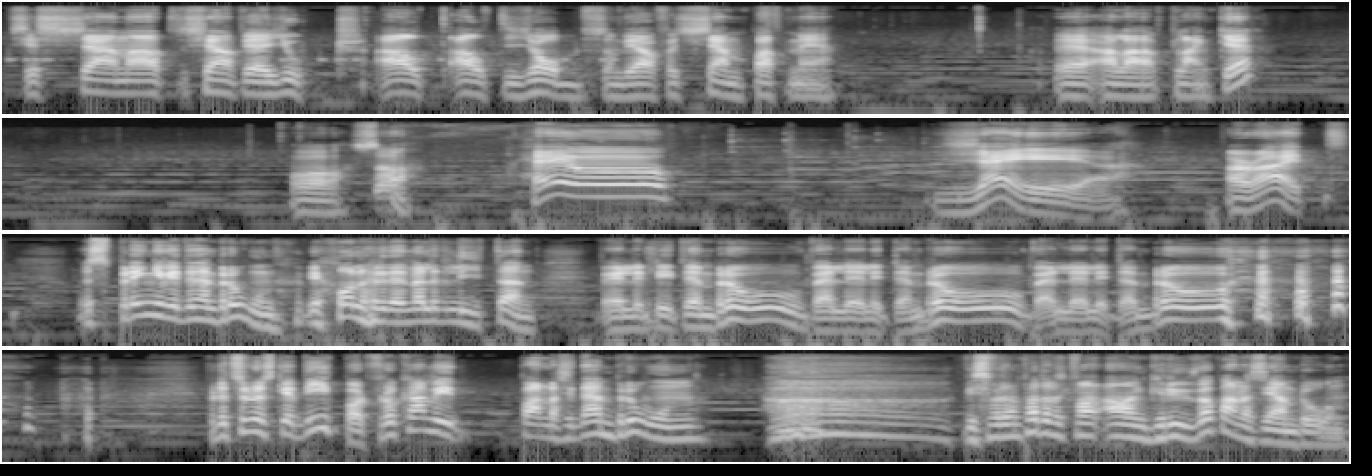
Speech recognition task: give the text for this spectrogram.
Vi ska tjäna, tjäna känna att vi har gjort allt, allt jobb som vi har fått kämpat med. Eh, alla plankor. Och så. Hejo! Yeah! Alright. Nu springer vi till den bron. Vi håller den väldigt liten. Väldigt liten bro, väldigt liten bro, väldigt liten bro. för det tror jag ska dit bort, för då kan vi på andra sidan bron. Visst var det pratat om att det var en annan gruva på andra sidan bron?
